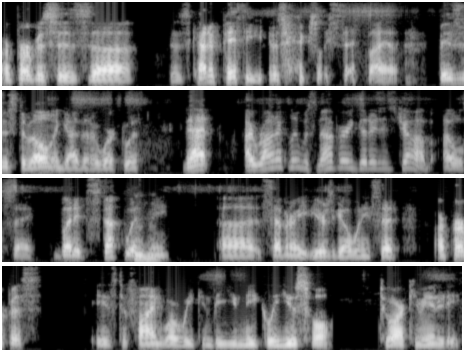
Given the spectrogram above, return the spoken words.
our purpose is uh, is kind of pithy. It was actually said by a business development guy that I worked with. That ironically was not very good at his job. I will say, but it stuck with Mhm. me uh, seven or eight years ago when he said, "Our purpose is to find where we can be uniquely useful to our community."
